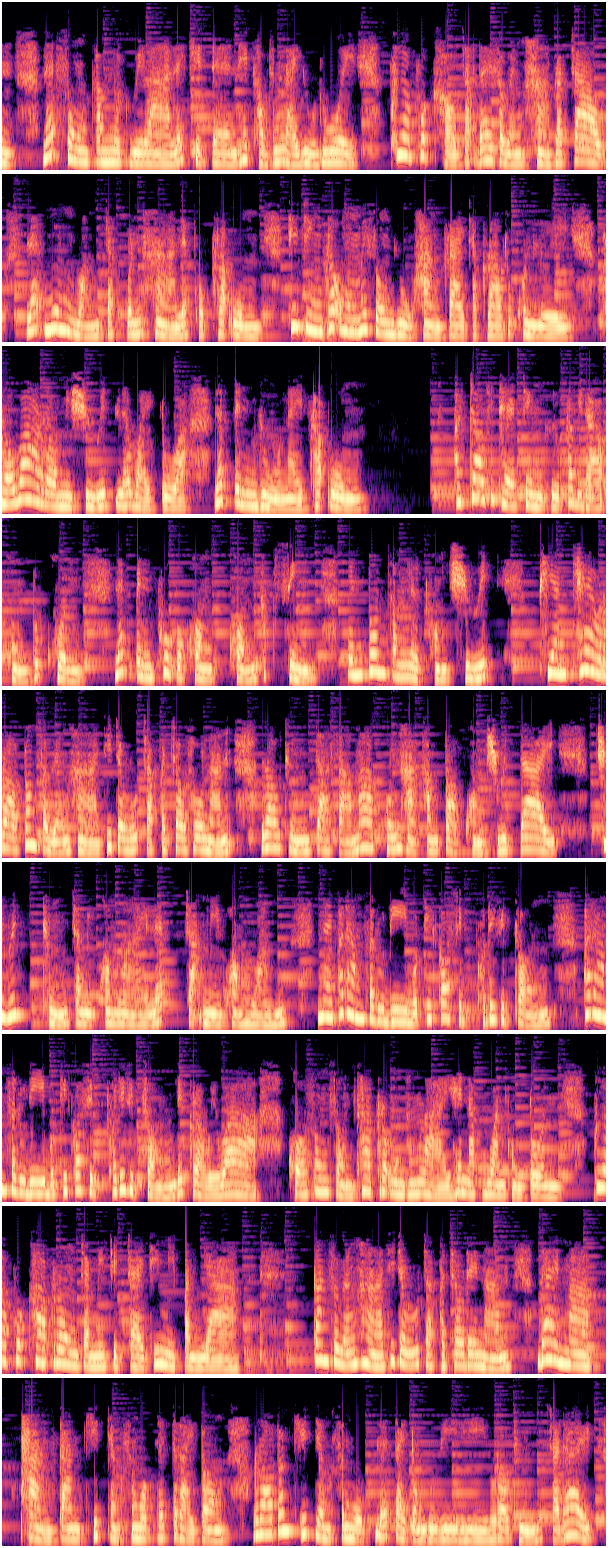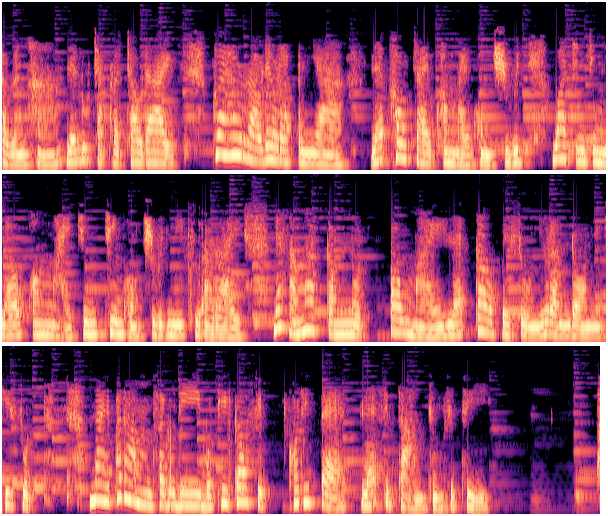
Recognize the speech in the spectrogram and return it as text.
และทรงกำหนดเวลาและเขตแดนให้เขาทั้งหลายอยู่ด้วย เพื่อพวกเขาจะได้แสวงหาพระเจ้า และมุ่งหวังจะค้นหาและพบพระองค์ ที่จริงพระองค์ไม่ทรงอยู่ห่างไกลจากเราทุกคนเลย เพราะว่าเรามีชีวิตและไหวตัว และเป็นอยู่ในพระองค์ พระเจ้าที่แท้จริงคือพระบิดาของทุกคน และเป็นผู้ปกครองของทุกสิ่ง เป็นต้นกำเนิดของชีวิต เพียงแค่เราต้องแสวงหาที่จะรู้จักพระเจ้าเท่านั้น เราถึงจะสามารถค้นหาคำตอบของชีวิตได้ ชีวิตถึงจะมีความหมายและ จะมีความหวัง ในพระธรรมสดุดีบทที่90ข้อที่12พระธรรมสดุดีบทที่90ข้อที่12ได้กล่าวไว้ว่า ขอทรงสอนข้าพระองค์ทั้งหลายให้นับวันของตน เพื่อพวกข้าพระองค์จะมีจิตใจที่มีปัญญา การแสวงหาที่จะรู้จักพระเจ้าได้นั้น ได้มา ผ่านการคิดอย่างสงบและไตร่ตรอง เราต้องคิดอย่างสงบและไตร่ตรองดูดีๆ เราถึงจะได้แสวงหาและรู้จักพระเจ้าได้ เพื่อให้เราได้รับปัญญาและเข้าใจความหมายของชีวิต ว่าจริงๆ แล้วความหมายจริง ๆ ของชีวิตนี้คืออะไร และสามารถกำหนดเป้าหมายและก้าวไปสู่นิรันดรในที่สุด ในพระธรรมสดุดีบทที่ 90 ข้อที่ 8 และ 13ถึง14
